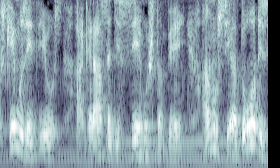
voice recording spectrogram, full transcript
busquemos em Deus a graça de sermos também anunciadores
